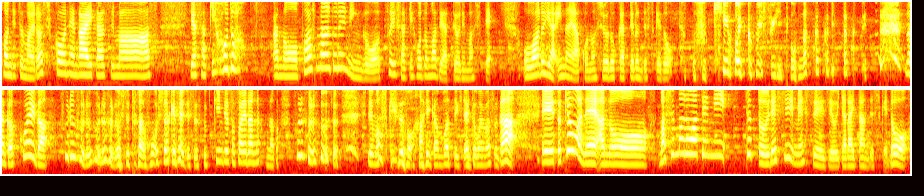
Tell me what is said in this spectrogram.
本日もよろしくお願いいたします。いや先ほどあのパーソナルトレーニングをつい先ほどまでやっておりまして終わるや否やこの収録やってるんですけどちょっと腹筋追い込みすぎてお腹が痛くて なんか声がフルフルフルフルしてたら申し訳ないです。腹筋で支えられなくてなんかフルフルフルしてますけども はい頑張っていきたいと思いますが、えーと、今日はねあのマシュマロ宛てにちょっと嬉しいメッセージをいただいたんですけど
